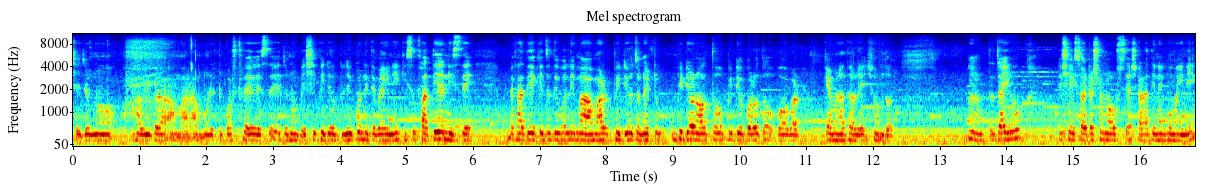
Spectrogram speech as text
সেজন্য হাবিবা, আমার আম্মুর একটু কষ্ট হয়ে গেছে। এই জন্য বেশি ভিডিও ক্লিপও নিতে পারিনি কিছু ফাতিয়া নিছে। ফাতিয়াকে যদি বলি, মা, আমার ভিডিওর জন্য একটু ভিডিও নাও তো, ভিডিও করো তো। ও আবার ক্যামেরা ধরে সুন্দর। হুম, তো যাই হোক, সেই ছয়টার সময় উঠছে আর সারাদিনে ঘুমাই নেই।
